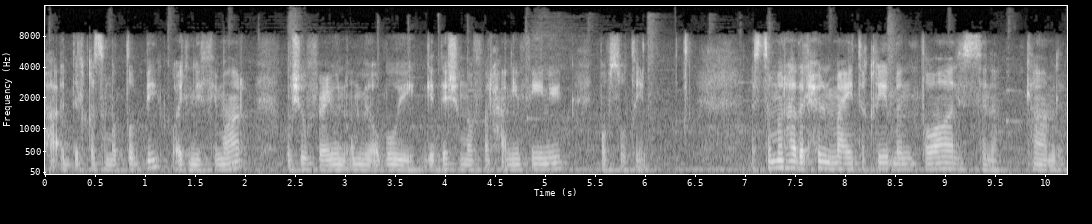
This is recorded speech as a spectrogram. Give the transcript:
هأدي القسم الطبي وأجني الثمار وأشوف عيون أمي وأبوي قديش هم فرحانين فيني مبسوطين. استمر هذا الحلم معي تقريبا طوال السنة كاملة.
